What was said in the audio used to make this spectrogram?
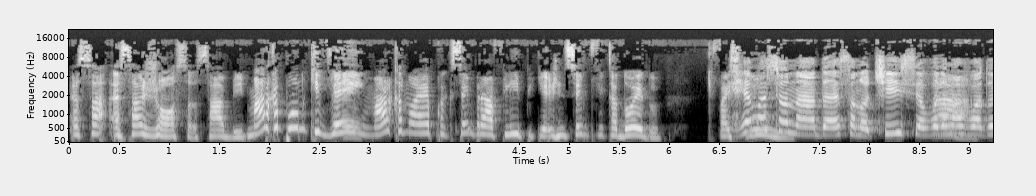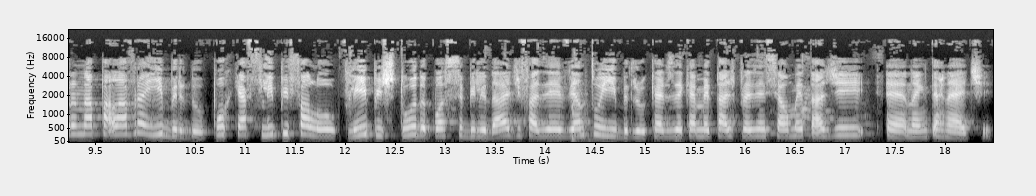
essa, essa jossa, sabe? Marca pro ano que vem, marca na época que sempre é a Flip, que a gente sempre fica doido. Relacionada a essa notícia, eu vou dar Ah. uma voadora na palavra híbrido, porque a Flip falou. Flip estuda a possibilidade de fazer evento híbrido, quer dizer que é metade presencial, metade é, na internet.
